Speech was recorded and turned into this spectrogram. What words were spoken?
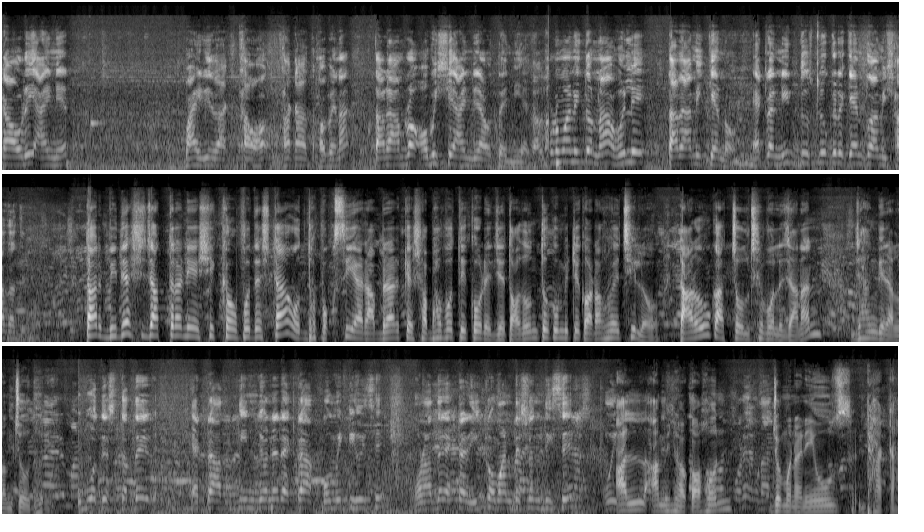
কাউরে আইনের বাইরে থাকা হবে না। তারা আমরা অবশ্যই আইনের আওতায় নিয়ে যাব। প্রমাণিত না হলে তারা আমি কেন? একটা নির্দোষ লোকের কেন তো আমি সাজা দেবো? তার বিদেশ যাত্রা নিয়ে শিক্ষা উপদেষ্টা অধ্যাপক সিয়ার আবরারকে সভাপতি করে যে তদন্ত কমিটি করা হয়েছিল তারও কাজ চলছে বলে জানান জাহাঙ্গীর আলম চৌধুরী। উপদেষ্টাদের একটা তিনজনের একটা কমিটি হয়েছে ওনাদের একটা রিকমেন্ডেশন দিছে। আল আমিন হক অহন যমুনা নিউজ ঢাকা।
